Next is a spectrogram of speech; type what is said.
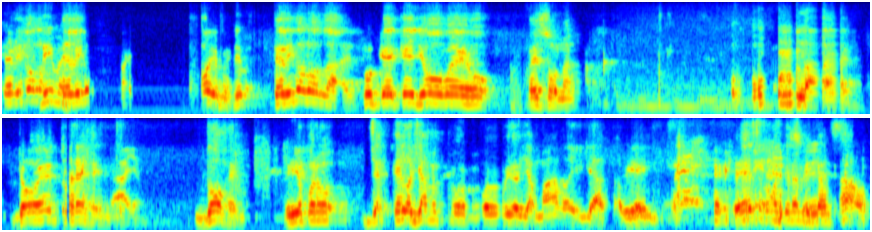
Te digo, dime. Te digo, óyeme, te digo los live, porque es que yo veo personas. Un live. Yo entro tres gente dos gente. Y yo, pero que lo llame por, por, videollamada y ya está bien. Eso me tiene sí. cansado.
